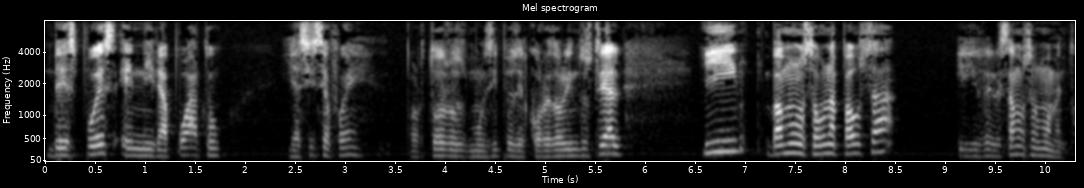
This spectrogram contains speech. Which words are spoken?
después en Irapuato, y así se fue por todos los municipios del corredor industrial. Y vámonos a una pausa y regresamos en un momento.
